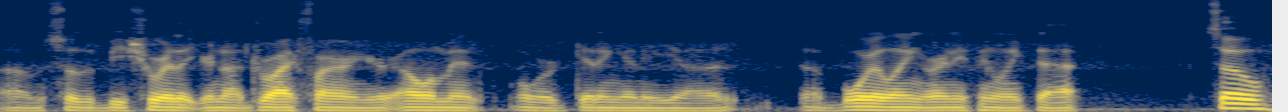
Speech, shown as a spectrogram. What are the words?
um, so to be sure that you're not dry firing your element or getting any uh, uh, boiling or anything like that. So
